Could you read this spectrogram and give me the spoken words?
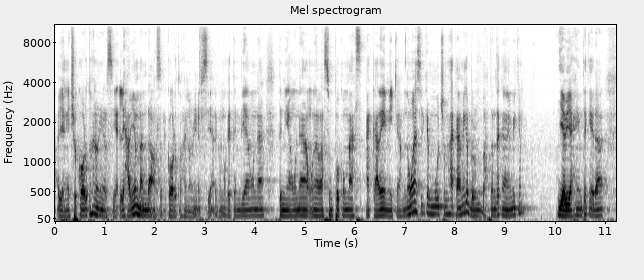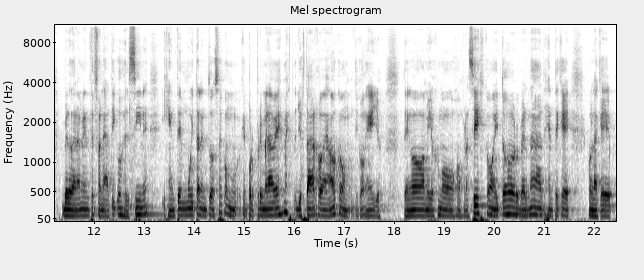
habían hecho cortos en la universidad, les habían mandado hacer cortos en la universidad, como que tenían una, tenían una, una base un poco más académica, no voy a decir que mucho más académica, pero bastante académica. Y había gente que era verdaderamente fanáticos del cine y gente muy talentosa, como que por primera vez me, yo estaba rodeado con, con ellos. Tengo amigos como Juan Francisco, Aitor, Bernat, gente que, con la que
